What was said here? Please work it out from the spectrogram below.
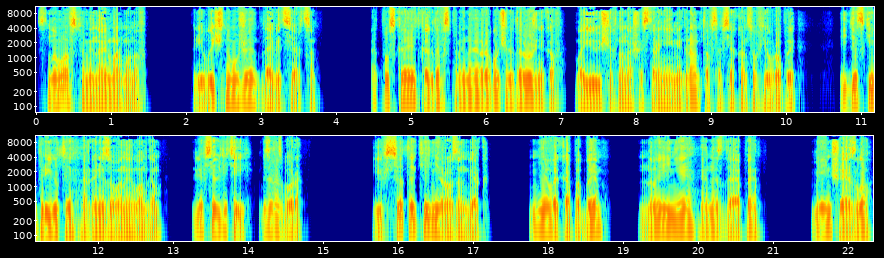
Снова вспоминаю мормонов. Привычно уже давит сердце. Отпускает, когда вспоминаю рабочих дорожников, воюющих на нашей стороне эмигрантов со всех концов Европы, и детские приюты, организованные Лонгом, для всех детей, без разбора. И все-таки не Розенберг, не ВКПБ, но и не НСДАП. Меньшее зло.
